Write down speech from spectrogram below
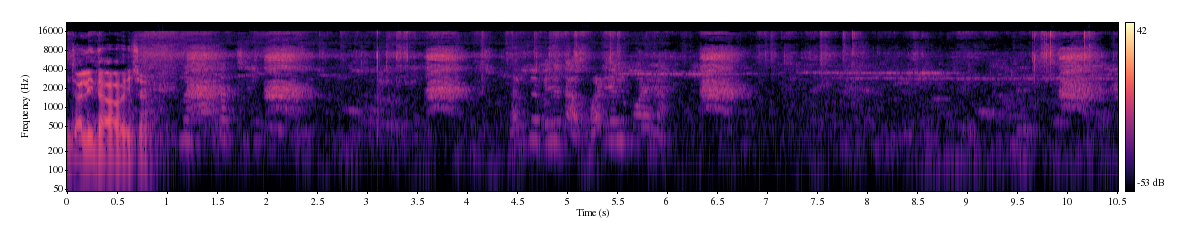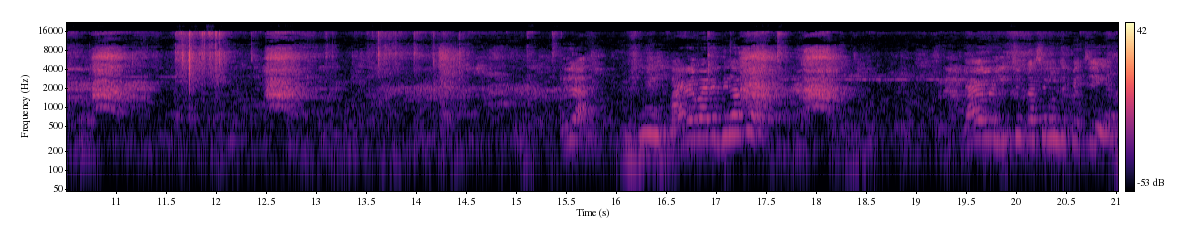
জালি দেওয়া হয়েছে ভালোকে বেঁধে দাও ঘরে যেন পড়ে না বুঝলা? বাইরে বাইরে দিলা তো। দেখা লিচু গাছের মধ্যে পেঁচিয়ে গেল।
